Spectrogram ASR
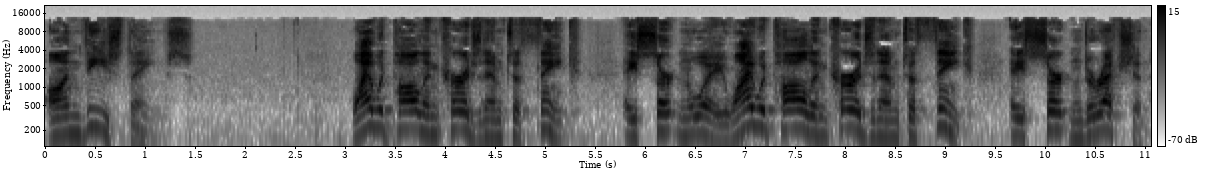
on these things. Why would Paul encourage them to think a certain way? Why would Paul encourage them to think a certain direction?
